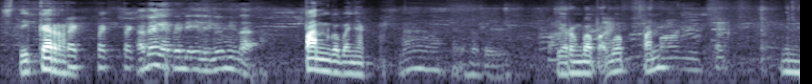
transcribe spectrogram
Stiker. Ada nggak PDI lagi gue minta Pan gua banyak. nah Ya orang bapak gua pan. Ini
